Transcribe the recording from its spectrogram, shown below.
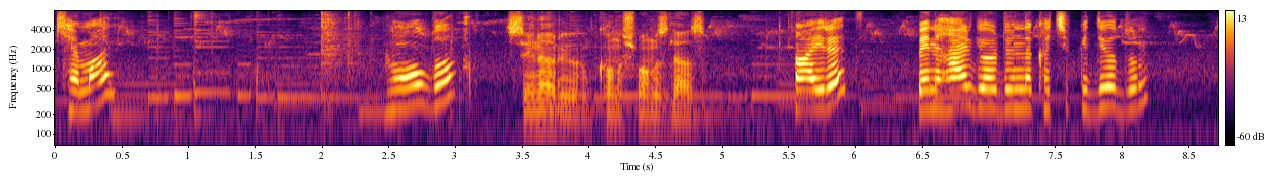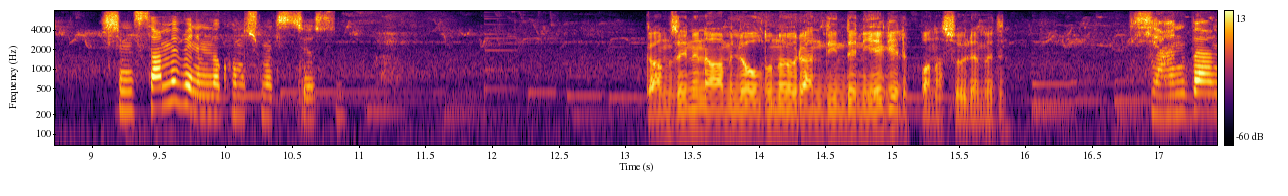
Kemal? Ne oldu? Seni arıyorum. Konuşmamız lazım. Hayret. Beni her gördüğünde kaçıp gidiyordun. Şimdi sen mi benimle konuşmak istiyorsun? Gamze'nin hamile olduğunu öğrendiğinde niye gelip bana söylemedin? Yani ben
